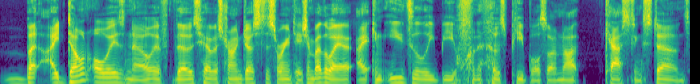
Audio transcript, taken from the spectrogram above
But I don't always know if those who have a strong justice orientation, by the way, I can easily be one of those people, so I'm not casting stones.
